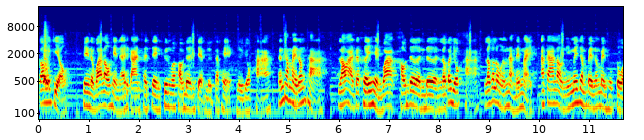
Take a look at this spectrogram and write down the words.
ก็ไม่เกี่ยว เพียงแต่ว่าเราเห็นอาการชัดเจนขึ้นว่าเขาเดินเจ็บหรือกระเพกหรือยกขานั้นทำไมต้องผ่าเราอาจจะเคยเห็นว่าเขาเดินเดินแล้วก็ยกขา แล้วก็ลงน้ำหนักได้ใหม่ อาการเหล่านี้ไม่จำเป็นต้องเป็นทุกตัว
